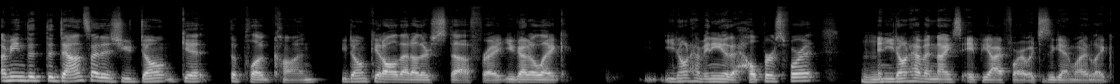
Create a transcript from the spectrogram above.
i mean the, the downside is you don't get the plug con you don't get all that other stuff right you gotta like you don't have any of the helpers for it Mhm. and you don't have a nice api for it which is again why like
